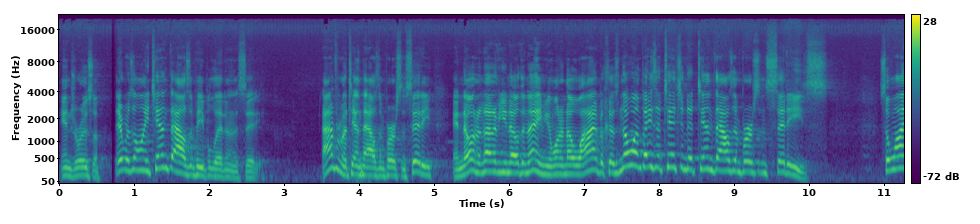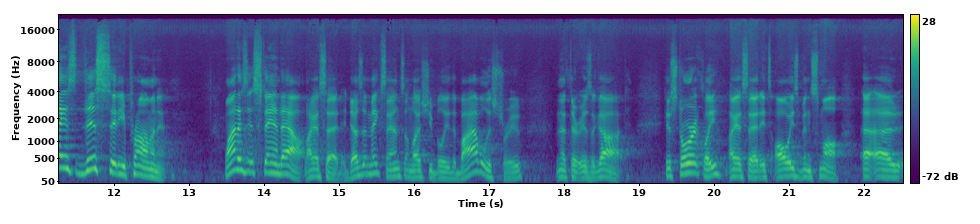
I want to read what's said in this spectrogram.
in Jerusalem, there was only 10,000 people living in the city. I'm from a 10,000 person city, and none of you know the name. You want to know why? Because no one pays attention to 10,000 person cities. So, why is this city prominent? Why does it stand out? Like I said, it doesn't make sense unless you believe the Bible is true and that there is a God. Historically, like I said, it's always been small. Uh, uh,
